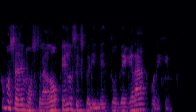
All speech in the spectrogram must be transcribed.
como se ha demostrado en los experimentos de Grad, por ejemplo.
